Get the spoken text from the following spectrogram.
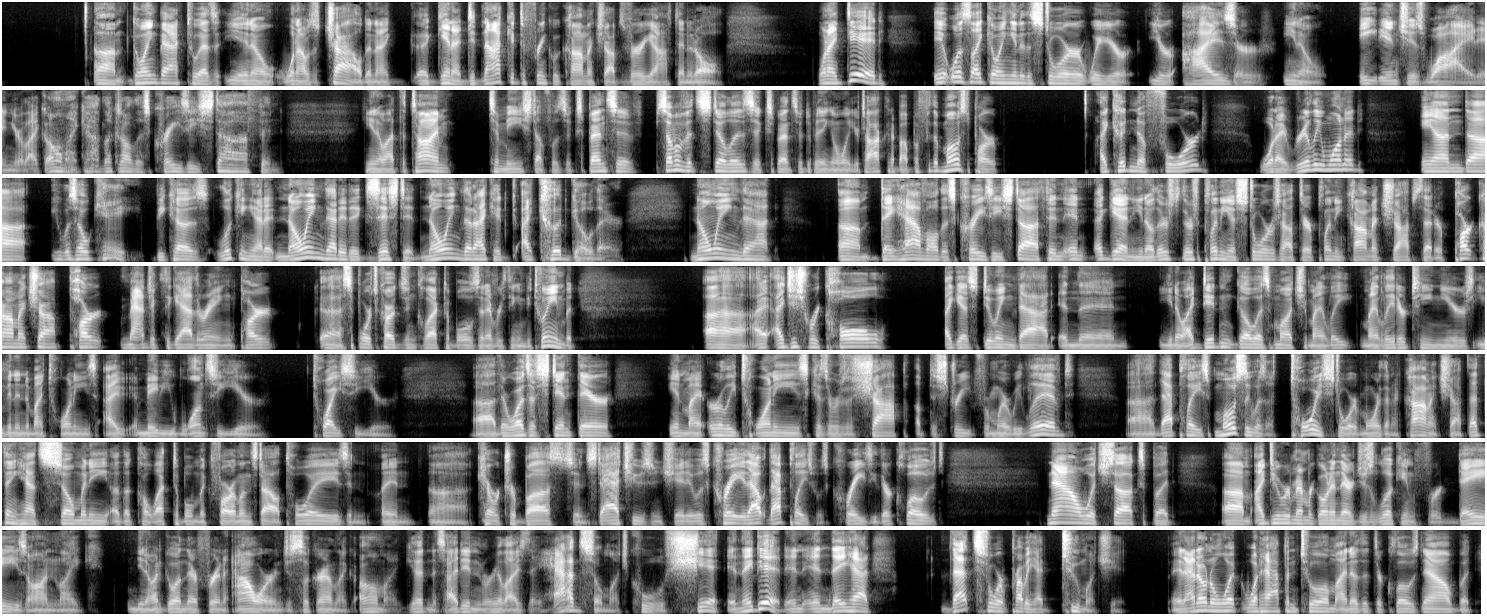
um, going back to as you know when I was a child, and I again I did not get to frequent comic shops very often at all. When I did, it was like going into the store where your your eyes are you know eight inches wide, and you're like, oh my god, look at all this crazy stuff, and you know at the time to me stuff was expensive. Some of it still is expensive depending on what you're talking about, but for the most part, I couldn't afford what I really wanted, and uh, it was okay because looking at it, knowing that it existed, knowing that I could I could go there, knowing that um, they have all this crazy stuff, and and again, you know, there's there's plenty of stores out there, plenty comic shops that are part comic shop, part Magic the Gathering, part uh, sports cards and collectibles, and everything in between. But uh, I I just recall, I guess, doing that, and then you know, I didn't go as much in my late my later teen years, even into my twenties. I maybe once a year, twice a year. Uh, there was a stint there in my early twenties because there was a shop up the street from where we lived. Uh, that place mostly was a toy store more than a comic shop. That thing had so many of the collectible McFarlane style toys and and uh, character busts and statues and shit. It was crazy. That that place was crazy. They're closed now, which sucks. But um, I do remember going in there just looking for days on like, you know, I'd go in there for an hour and just look around like, oh my goodness, I didn't realize they had so much cool shit. And they did. And and they had that store probably had too much shit. And I don't know what what happened to them. I know that they're closed now, but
